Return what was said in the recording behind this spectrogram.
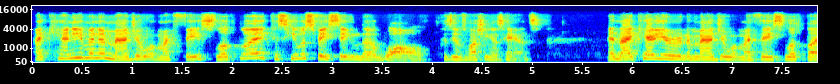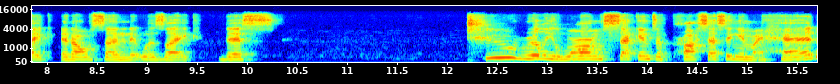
I can't even imagine what my face looked like because he was facing the wall because he was washing his hands and I can't even imagine what my face looked like. And all of a sudden, it was like this two really long seconds of processing in my head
